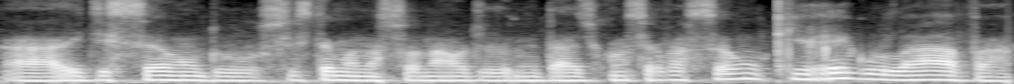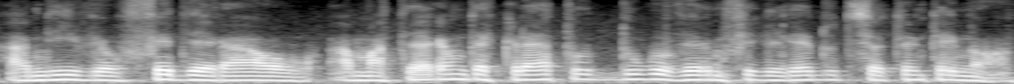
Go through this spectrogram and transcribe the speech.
a edição do Sistema Nacional de Unidade de Conservação, o que regulava a nível federal a matéria é um decreto do governo Figueiredo de 79.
